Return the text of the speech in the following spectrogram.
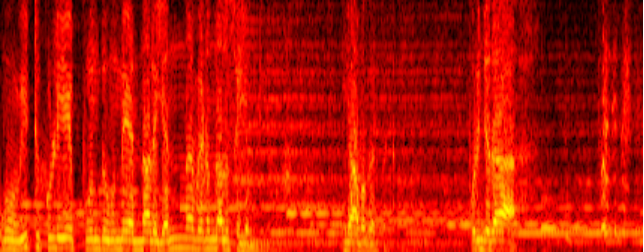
உன் வீட்டுக்குள்ளேயே பூந்து உன்னை என்னால என்ன வேணும்னாலும் செய்ய முடியும். ஞாபகம் இருக்கட்டும். புரிஞ்சதா? புரிஞ்சுது.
